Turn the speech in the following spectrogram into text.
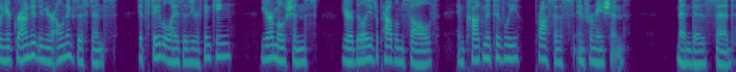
When you're grounded in your own existence, it stabilizes your thinking, your emotions, your ability to problem solve, and cognitively process information. Mendez said.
